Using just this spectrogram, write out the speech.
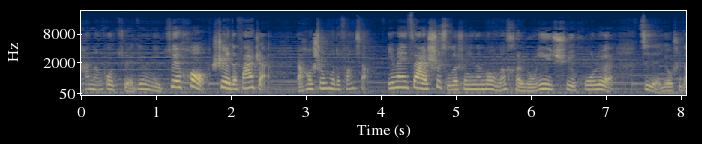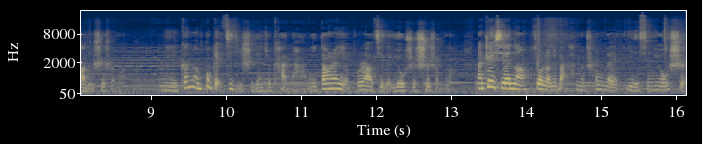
它能够决定你最后事业的发展，然后生活的方向。因为在世俗的声音当中，我们很容易去忽略自己的优势到底是什么，你根本不给自己时间去看它，你当然也不知道自己的优势是什么了。那这些呢，作者就把它们称为隐形优势。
